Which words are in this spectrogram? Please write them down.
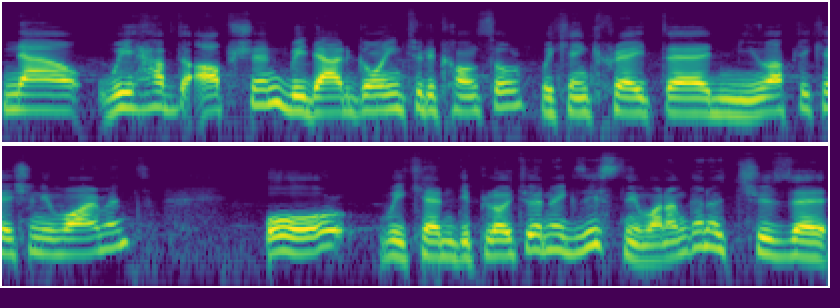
Now, we have the option, without going to the console, we can create a new application environment, or we can deploy to an existing one. I'm going to choose the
